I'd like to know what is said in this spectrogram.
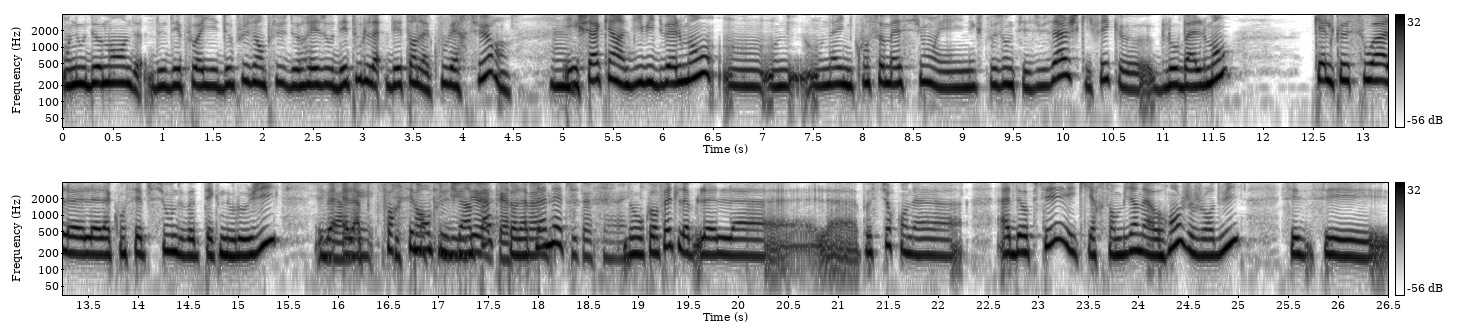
on nous demande de déployer de plus en plus de réseaux, d'étendre la couverture. Mmh. Et chacun individuellement, on, on, on, a une consommation et une explosion de ces usages qui fait que globalement, quelle que soit la, la, la conception de votre technologie, eh ben, elle a forcément plus d'impact sur la planète. Fait, ouais. Donc en fait, la, la posture qu'on a adoptée et qui ressemble bien à Orange aujourd'hui, c'est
